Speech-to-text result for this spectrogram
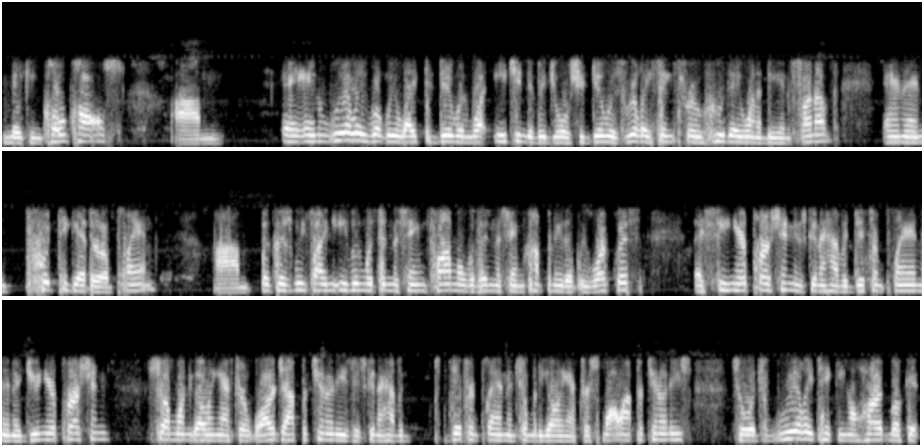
making cold calls, um, and really what we like to do and what each individual should do is really think through who they want to be in front of and then put together a plan um, because we find even within the same firm or within the same company that we work with a senior person is going to have a different plan than a junior person. Someone going after large opportunities is going to have a different plan than somebody going after small opportunities. So it's really taking a hard look at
